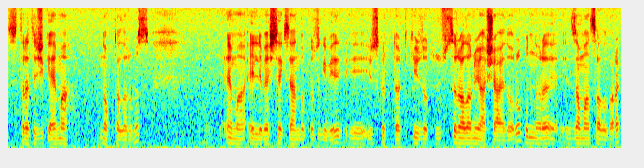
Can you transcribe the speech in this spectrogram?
stratejik EMA noktalarımız EMA 5589 gibi e, 144 233 sıralanıyor aşağıya doğru. Bunları e, zamansal olarak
